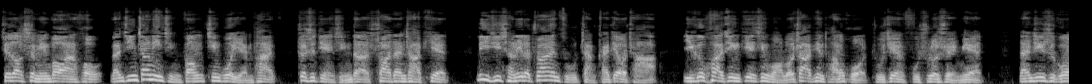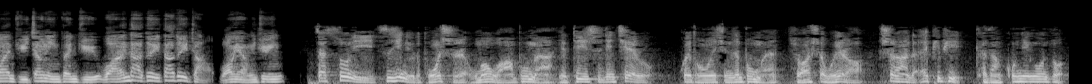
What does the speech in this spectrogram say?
接到市民报案后，南京江宁警方经过研判，这是典型的刷单诈骗，立即成立了专案组展开调查，一个跨境电信网络诈骗团伙逐渐浮出了水面。南京市公安局江宁分局网安大队大队长王阳军。在梳理资金流的同时，我们网安部门啊也第一时间介入，会同行政部门，主要是围绕涉案的 APP 开展攻坚工作。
